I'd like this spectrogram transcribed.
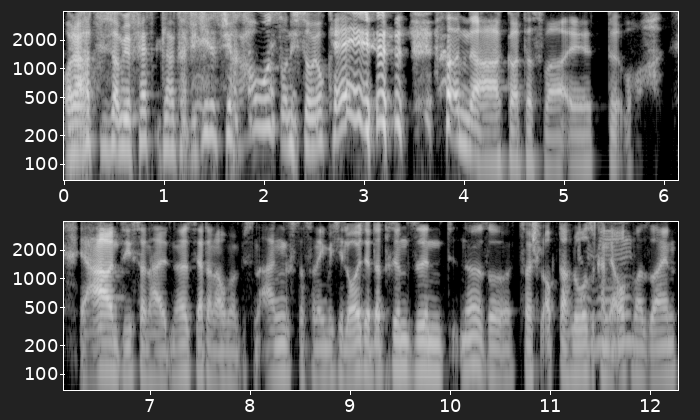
und dann hat sie sich an mir festgeklammert und gesagt: „Wir gehen jetzt hier raus!“ Und ich so: „Okay.“ Und, ah Gott, das war, ey, boah. Ja, und sie ist dann halt ne, sie hat dann auch mal 'n bisschen Angst, dass dann irgendwelche Leute da drin sind, ne, so zum Beispiel Obdachlose, kann ja auch Mhm. mal sein,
